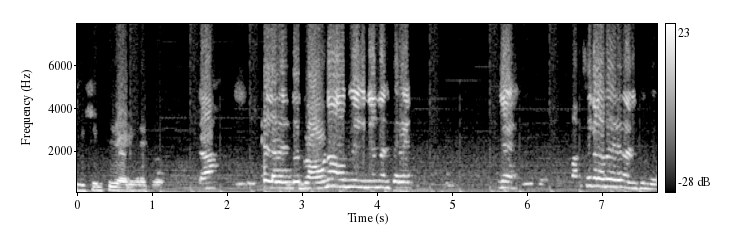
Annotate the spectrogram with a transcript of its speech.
Machines കാര്യങ്ങളൊക്കെ. ഉള്ളതുണ്ട് ബ്രൗൺ ആവുന്നത് എങ്ങനെയാന്ന് എനിക്കറിയാം. അല്ലേ? പച്ച കളർ വരെ കാണിക്കുന്നുണ്ട്.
